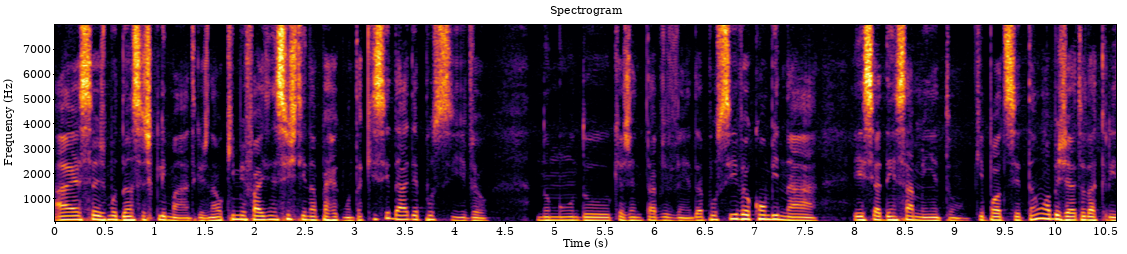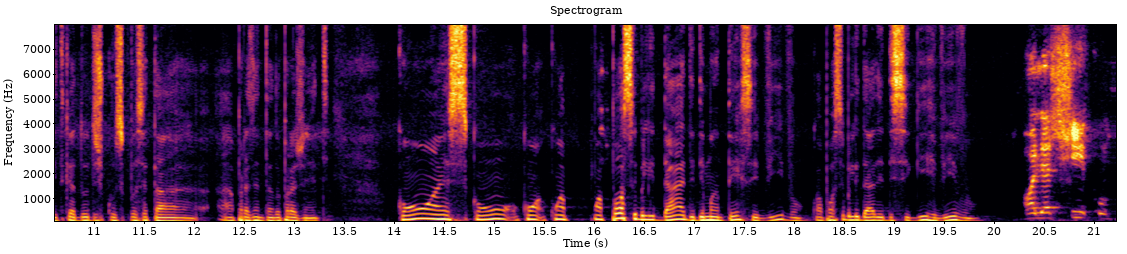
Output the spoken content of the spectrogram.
a essas mudanças climáticas. Né? O que me faz insistir na pergunta: que cidade é possível no mundo que a gente está vivendo? É possível combinar esse adensamento, que pode ser tão objeto da crítica do discurso que você está apresentando para a gente, com, as, com, com, a, com a possibilidade de manter-se vivo, com a possibilidade de seguir vivo? Olha, Chico,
